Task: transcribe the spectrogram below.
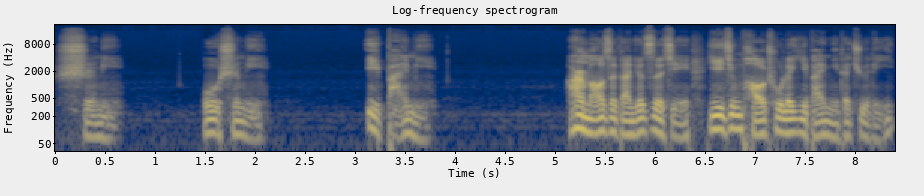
十米，五十米，一百米。二毛子感觉自己已经跑出了一百米的距离，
